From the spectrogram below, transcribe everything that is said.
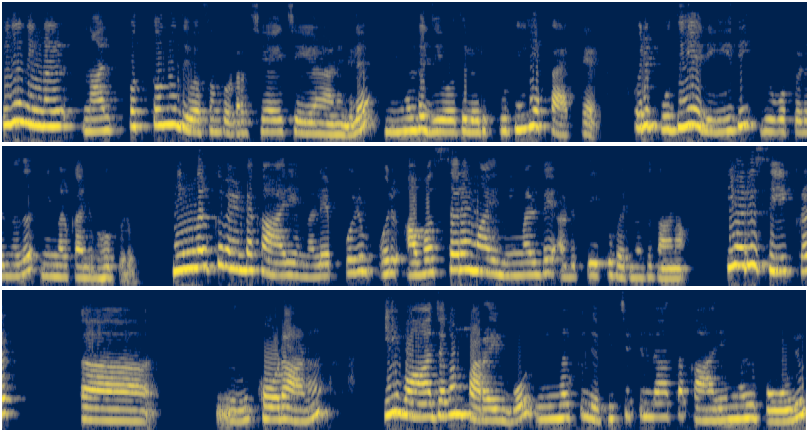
ഇത് നിങ്ങൾ നാൽപ്പത്തൊന്ന് ദിവസം തുടർച്ചയായി ചെയ്യുകയാണെങ്കിൽ നിങ്ങളുടെ ജീവിതത്തിൽ ഒരു പുതിയ പാറ്റേൺ ഒരു പുതിയ രീതി രൂപപ്പെടുന്നത് നിങ്ങൾക്ക് അനുഭവപ്പെടും. നിങ്ങൾക്ക് വേണ്ട കാര്യങ്ങൾ എപ്പോഴും ഒരു അവസരമായി നിങ്ങളുടെ അടുത്തേക്ക് വരുന്നത് കാണാം. ഈ ഒരു സീക്രട്ട് കോഡാണ് ഈ വാചകം പറയുമ്പോൾ നിങ്ങൾക്ക് ലഭിച്ചിട്ടില്ലാത്ത കാര്യങ്ങൾ പോലും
